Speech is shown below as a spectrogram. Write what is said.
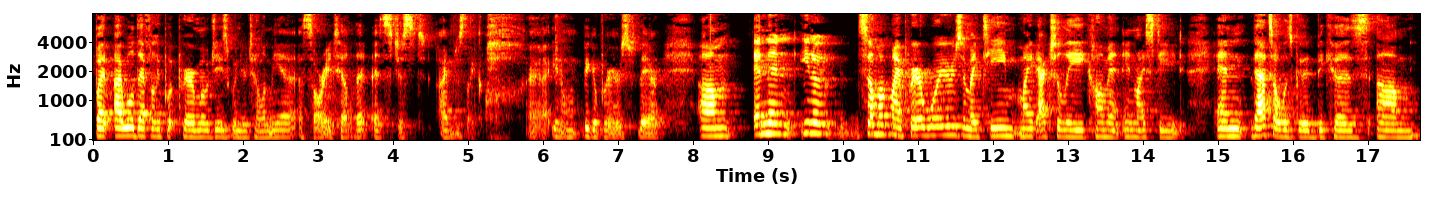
But I will definitely put prayer emojis when you're telling me a, a sorry tale that it's just, I'm just like, oh, uh, you know, bigger prayers there. Um, and then, you know, some of my prayer warriors and my team might actually comment in my steed. And that's always good because um,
